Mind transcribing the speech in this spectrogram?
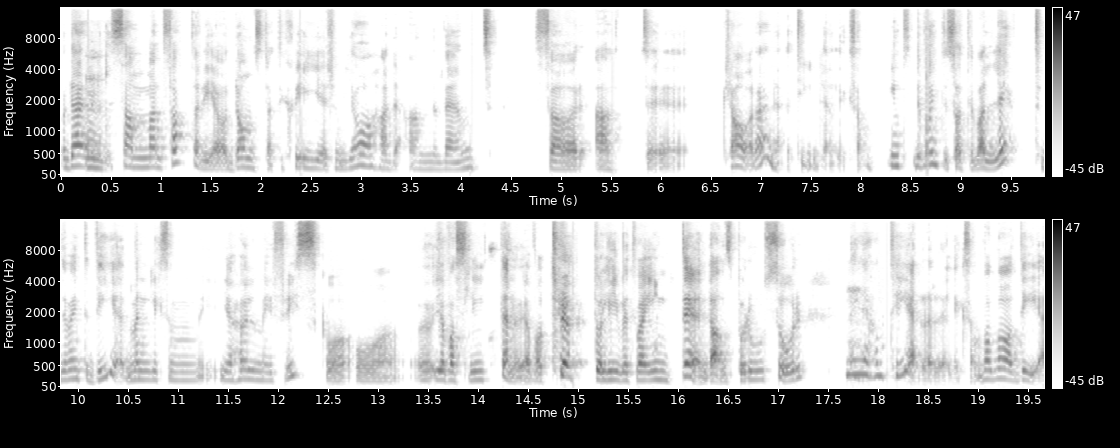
Och där mm. sammanfattade jag de strategier som jag hade använt för att eh, klara den här tiden. Liksom. Det var inte så att det var lätt, det var inte det, men liksom, jag höll mig frisk och, och, och, jag var sliten och jag var trött och livet var inte en dans på rosor. Men jag hanterade det. Liksom. Vad var det?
